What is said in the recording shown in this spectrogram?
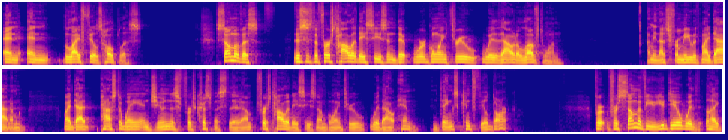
and, and life feels hopeless. Some of us, this is the first holiday season that we're going through without a loved one. I mean, that's for me with my dad. I'm my dad passed away in June, this first Christmas, I'm, first holiday season I'm going through without him. And things can feel dark. For, for some of you, you deal with like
